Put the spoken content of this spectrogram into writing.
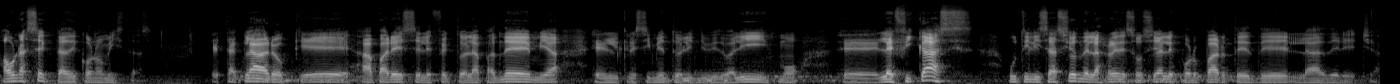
a una secta de economistas. Está claro que aparece el efecto de la pandemia, el crecimiento del individualismo, eh, la eficaz utilización de las redes sociales por parte de la derecha.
